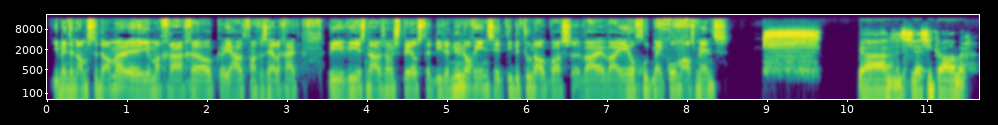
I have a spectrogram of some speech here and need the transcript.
je bent een Amsterdammer, je mag graag ook, je houdt van gezelligheid. Wie, wie is nou zo'n speelster die er nu nog in zit, die er toen ook was, waar, waar je heel goed mee kon als mens? Ja, dat is Jessie Kramer.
